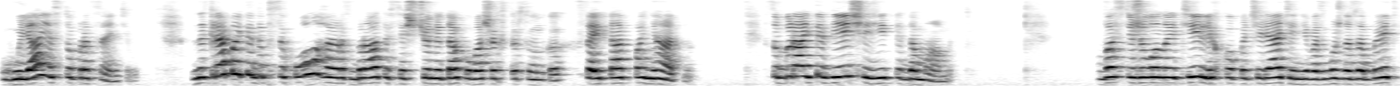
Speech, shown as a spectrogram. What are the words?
Гуляє 100%. Не треба йти до психолога і розбиратися, що не так у ваших стосунках. Все і так понятно. Собирайте вещи, їдьте до мами. Вас тяжело найти, легко потерять і невозможно забити,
